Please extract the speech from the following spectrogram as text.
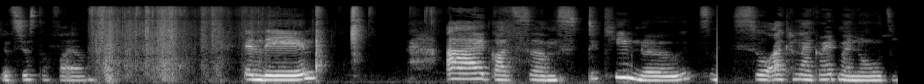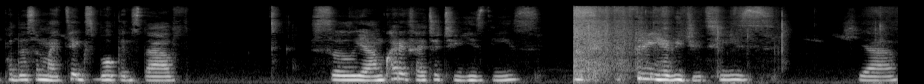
it's just a file and then I got some sticky notes. So I can like write my notes put this in my textbook and stuff. So yeah i'm quite excited to use these. Three heavy duties. Yeah.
